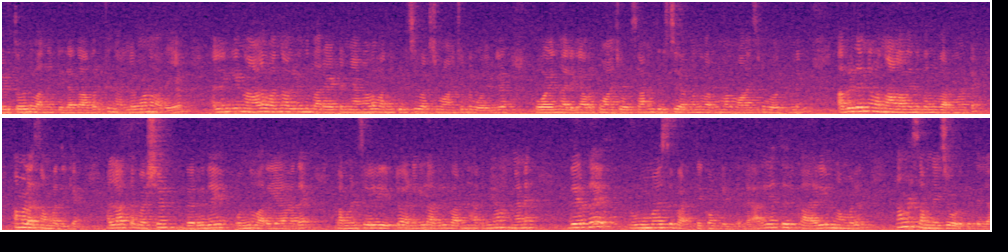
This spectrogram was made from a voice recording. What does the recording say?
എടുത്തുകൊണ്ട് വന്നിട്ടില്ല. അത് അവർക്ക് നല്ലവണ്ണം അറിയാം. അല്ലെങ്കിൽ നാളെ വന്ന് അവരൊന്ന് പറയട്ടെ ഞങ്ങൾ വന്ന് തിരിച്ച് കുറച്ച് വാങ്ങിച്ചുകൊണ്ട് പോയെങ്കിൽ പോയെന്ന് അല്ലെങ്കിൽ അവർക്ക് വാങ്ങിച്ചു കൊടുത്ത സാധനം തിരിച്ച് തരണമെന്ന് പറഞ്ഞ് നമ്മൾ വാങ്ങിച്ചിട്ട് പോയിട്ടുണ്ടെങ്കിൽ അവർ തന്നെ വന്ന ആളെ വന്ന് വന്ന് പറഞ്ഞോട്ടെ. നമ്മളെ സമ്മതിക്കാം. അല്ലാത്ത പക്ഷം വെറുതെ ഒന്നും അറിയാതെ കമൻസ് വഴി ഇട്ടോ അല്ലെങ്കിൽ അവർ പറഞ്ഞറിഞ്ഞോ അങ്ങനെ വെറുതെ റൂമേഴ്സ് പരത്തിക്കൊണ്ടിരിക്കില്ല? അറിയാത്തൊരു കാര്യം നമ്മൾ നമ്മൾ സമ്മതിച്ചു കൊടുക്കത്തില്ല.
